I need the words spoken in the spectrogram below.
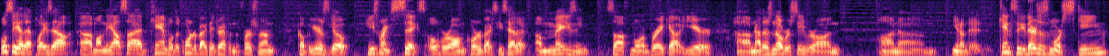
We'll see how that plays out. Um, on the outside, Campbell, the cornerback they drafted in the first round a couple years ago, he's ranked sixth overall in cornerbacks. He's had an amazing sophomore breakout year. Um, now, there's no receiver on on um, you know the, Kansas City. Theirs is more scheme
